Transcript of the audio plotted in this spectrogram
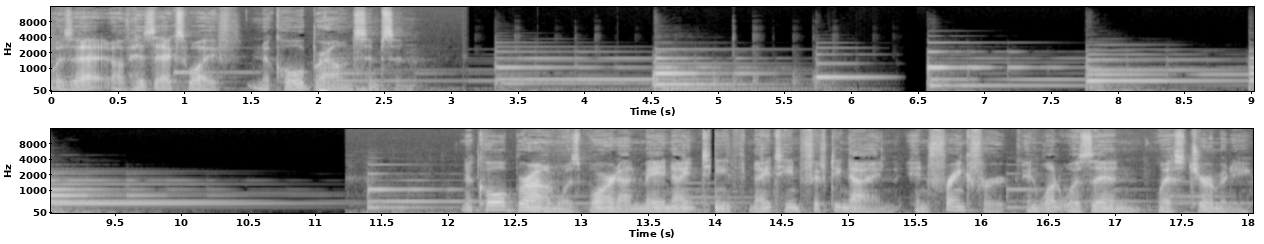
was that of his ex wife, Nicole Brown Simpson. Nicole Brown was born on May 19, 1959, in Frankfurt in what was then West Germany,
